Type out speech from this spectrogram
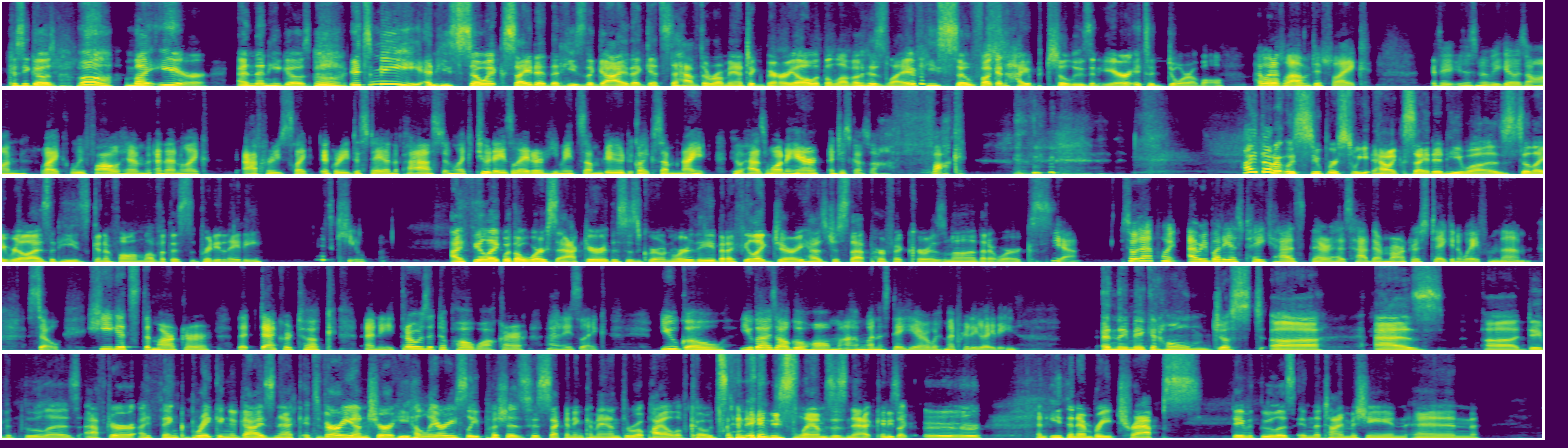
because he goes, "Oh, my ear." And then he goes, oh, "It's me!" And he's so excited that he's the guy that gets to have the romantic burial with the love of his life. He's so fucking hyped to lose an ear. It's adorable. I would have loved if like if it, this movie goes on, like we follow him, and then like after he's like agreed to stay in the past, and like two days later he meets some dude, like some knight who has one ear, and just goes, "Oh fuck." I thought it was super sweet how excited he was to like realize that he's gonna fall in love with this pretty lady. It's cute. I feel like with a worse actor, this is grown worthy, but I feel like Gerry has just that perfect charisma that it works. Yeah. So at that point, everybody has take has their has had their markers taken away from them. So he gets the marker that Decker took and he throws it to Paul Walker and he's like, You go, you guys all go home. I'm gonna stay here with my pretty lady. And they make it home just uh as uh David Thewlis after I think breaking a guy's neck. It's very unsure. He hilariously pushes his second in command through a pile of coats and, and he slams his neck and he's like "Urgh." and Ethan Embry traps David Thewlis in the time machine and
